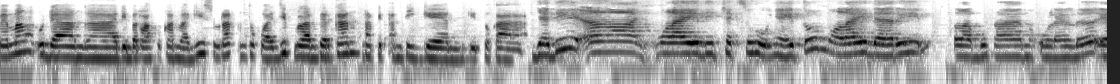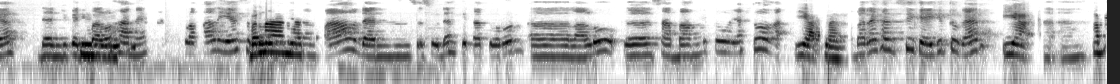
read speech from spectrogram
memang udah nggak diberlakukan lagi surat untuk wajib melampirkan rapid antigen gitu kak. Jadi uh, mulai dicek suhunya itu mulai dari pelabuhan Ulele ya dan juga di hmm. Balohan ya dua kali ya sebelum Benar. kita kapal dan sesudah kita turun uh, lalu ke Sabang itu ya tuh nggak? Iya benar. Kabarnya kan sih kayak gitu kan? Iya. Uh-uh. Tapi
